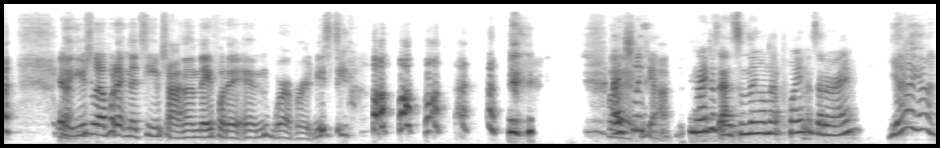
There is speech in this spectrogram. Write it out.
yeah. usually i'll put it in the team chat and then they put it in wherever it needs to go but, actually, yeah. Can I just add something on that point? Is that all right? Yeah, yeah.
